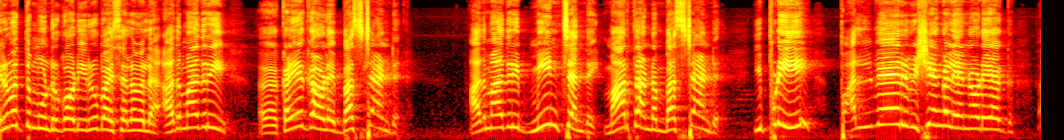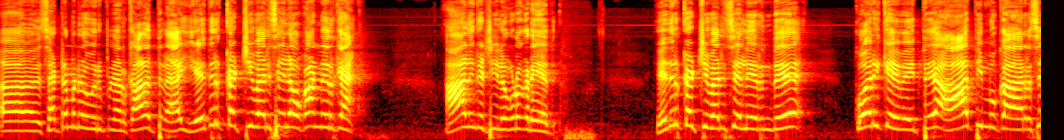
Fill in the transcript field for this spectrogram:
இருபத்தி மூன்று கோடி ரூபாய் செலவில். அது மாதிரி களியக்காவளை பஸ் ஸ்டாண்டு. அது மாதிரி மீன் சந்தை மார்த்தாண்டம் பஸ் ஸ்டாண்டு. இப்படி பல்வேறு விஷயங்கள் என்னுடைய சட்டமன்ற உறுப்பினர் காலத்தில் எதிர்க்கட்சி வரிசையில் உட்கார்ந்து இருக்கேன். ஆளுங்கட்சியில் கூட கிடையாது. எதிர்க்கட்சி வரிசையில் இருந்து கோரிக்கை வைத்து அதிமுக அரசு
